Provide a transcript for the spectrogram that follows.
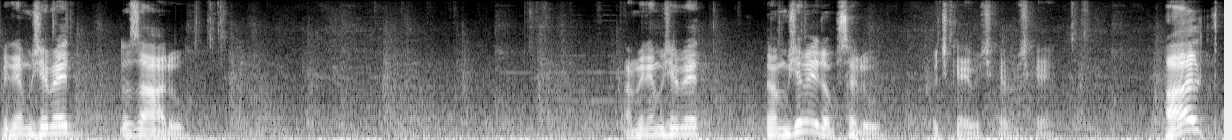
My nemůžeme jít do A my nemůžeme jít... My můžeme jít dopředu. Počkej, počkej, počkej. Halt!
